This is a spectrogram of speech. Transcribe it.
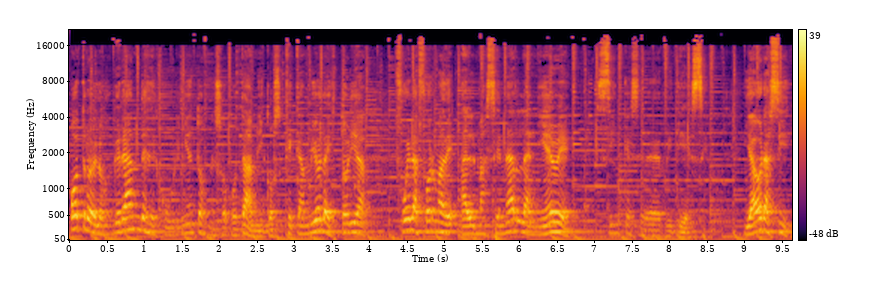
otro de los grandes descubrimientos mesopotámicos que cambió la historia fue la forma de almacenar la nieve sin que se derritiese. Y ahora sí,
